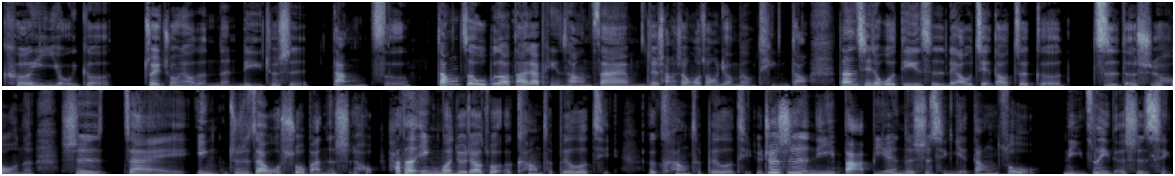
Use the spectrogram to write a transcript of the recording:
可以有一个最重要的能力，就是当责。当责，我不知道大家平常在日常生活中有没有听到，但是其实我第一次了解到这个。字的时候呢，是在英，就是在我硕班的时候，它的英文就叫做 accountability，accountability，也就是你把别人的事情也当做你自己的事情，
